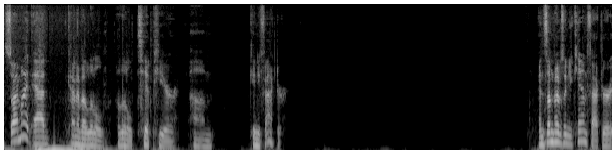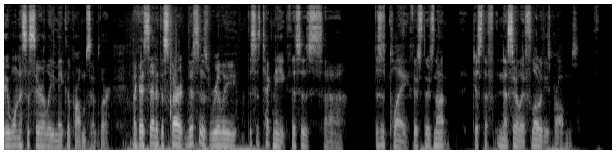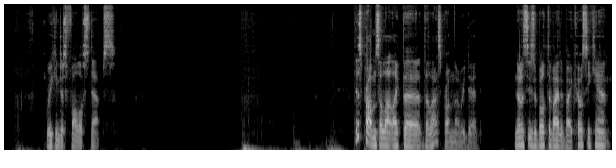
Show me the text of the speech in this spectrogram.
So I might add kind of a little a little tip here. Um, can you factor? And sometimes when you can factor, it won't necessarily make the problem simpler. Like I said at the start, this is really, this is technique. This is uh, this is play. There's there's not just a, necessarily a flow to these problems where you can just follow steps. This problem's a lot like the, the last problem that we did. Notice these are both divided by cosecant.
